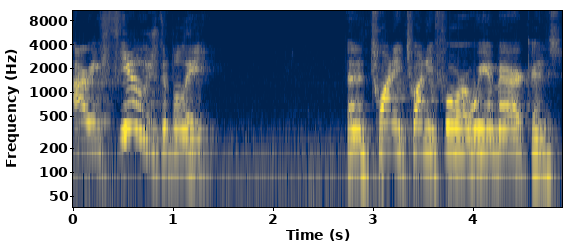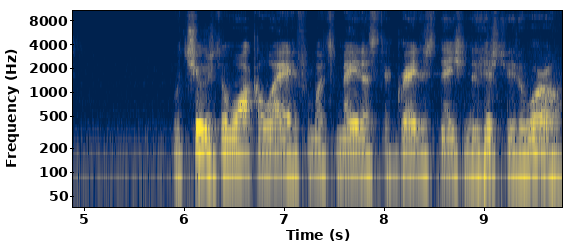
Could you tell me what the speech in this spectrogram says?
I refuse to believe that in 2024 we Americans will choose to walk away from what's made us the greatest nation in the history of the world.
